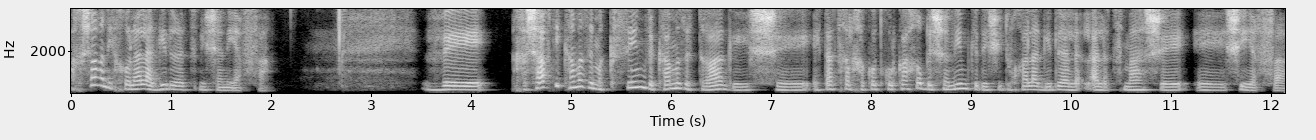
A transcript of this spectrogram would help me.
עכשיו אני יכולה להגיד על עצמי שאני יפה. וחשבתי כמה זה מקסים וכמה זה טרגי, שהייתה צריכה לחכות כל כך הרבה שנים כדי שהיא תוכל להגיד על, על עצמה ש, אה, שהיא יפה.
